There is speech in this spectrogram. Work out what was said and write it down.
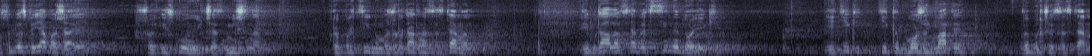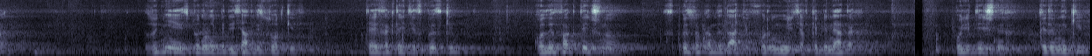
Особисто я вважаю, що існуюча змішана пропорційно-мажоритарна система зібрала в себе всі недоліки, які тільки можуть мати виборчі системи. З однієї сторони 50% це закриті списки, коли фактично список кандидатів формується в кабінетах політичних керівників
